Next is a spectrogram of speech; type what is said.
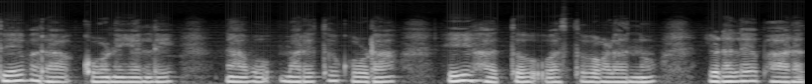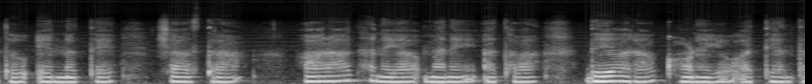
ದೇವರ ಕೋಣೆಯಲ್ಲಿ ನಾವು ಮರೆತು ಕೂಡ ಈ ಹತ್ತು ವಸ್ತುಗಳನ್ನು ಇಡಲೇಬಾರದು ಎನ್ನುತ್ತೆ ಶಾಸ್ತ್ರ. ಆರಾಧನೆಯ ಮನೆ ಅಥವಾ ದೇವರ ಕೋಣೆಯು ಅತ್ಯಂತ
